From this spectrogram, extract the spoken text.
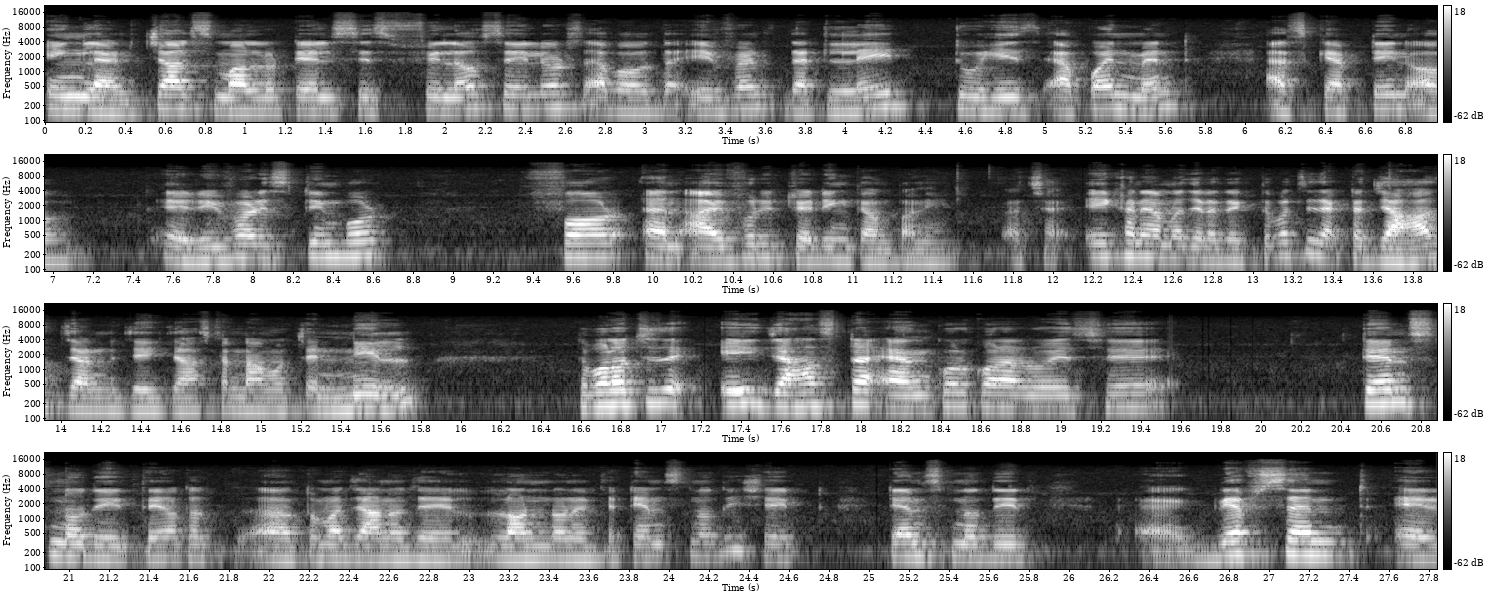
England, Charles Marlowe tells his fellow sailors about the events that led to his appointment as captain of a river steamboat for an ivory trading company. আচ্ছা এইখানে আমরা যেটা দেখতে পাচ্ছি যে একটা জাহাজ, যার যেই জাহাজটার নাম হচ্ছে নীল। তো বলা হচ্ছে যে এই জাহাজটা অ্যাঙ্কর করা রয়েছে টেমস নদীতে। অর্থাৎ তোমরা জানো যে লন্ডনের যে টেমস নদী, সেই টেমস নদীর গ্রেপসেন্ট এর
